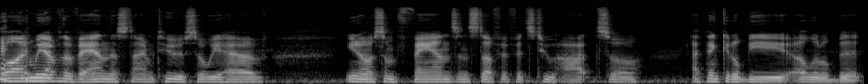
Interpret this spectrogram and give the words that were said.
Well, and we have the van this time too, so we have, you know, some fans and stuff if it's too hot. So I think it'll be a little bit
